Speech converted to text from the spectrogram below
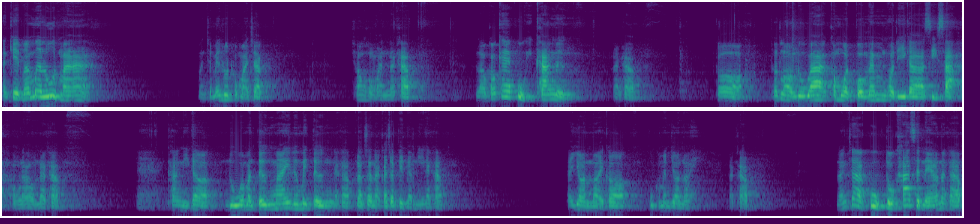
สังเกตว่าเมื่อรูดมา มันจะไม่รูดออกมาจากช่องของมันนะครับ เราก็แค่ผูกอีกข้างหนึ่งนะครับ ก็ทดลองดูว่าขมวดปมให้มันพอดีกับศีรษะของเรานะครับ ข้างนี้ก็ดูว่ามันตึงไหมหรือไม่ตึงนะครับ ลักษณะก็จะเป็นแบบนี้นะครับ ถ้าย่อนหน่อยก็ผูกให้มันย่อนหน่อยนะครับ หลังจากผูกตัวคาดเสร็จแล้วนะครับ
